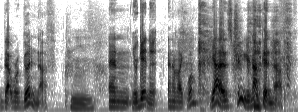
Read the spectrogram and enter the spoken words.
That we're good enough, and You're getting it. and I'm like, well, yeah, it's true. You're not good enough.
